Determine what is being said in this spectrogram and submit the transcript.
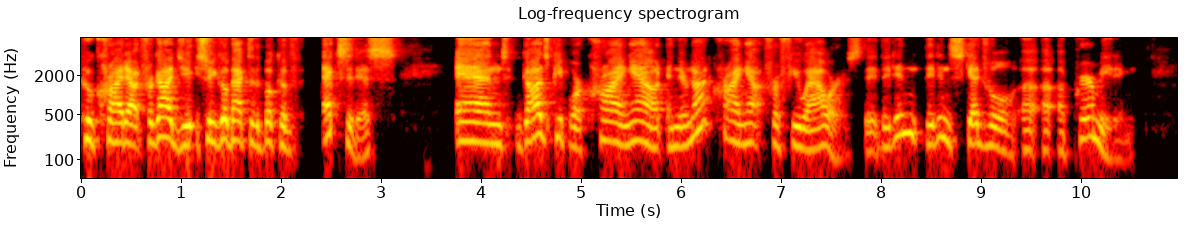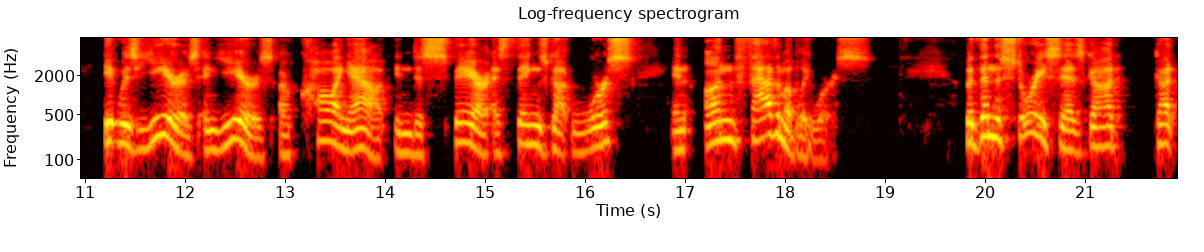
who cried out for God. So you go back to the book of Exodus, and God's people are crying out, and they're not crying out for a few hours. They, they didn't they didn't schedule a, a prayer meeting. It was years and years of calling out in despair as things got worse and unfathomably worse. But then the story says God God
